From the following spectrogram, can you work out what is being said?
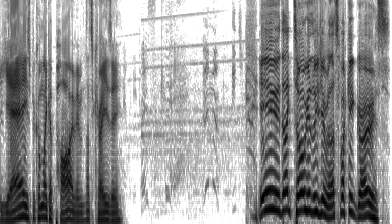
Yeah, he's become like a part of him. That's crazy. Ew, they're like talking to each other. That's fucking gross.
